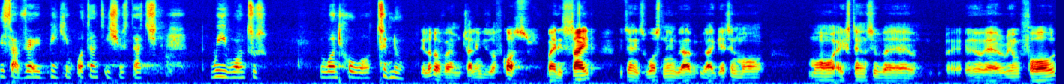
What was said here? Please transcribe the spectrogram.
These are very big, important issues that we want to, we want the whole world to know a lot of um, challenges. Of course, by the side, the thing is worsening. We are, we are getting more more extensive uh, uh, uh, rainfall.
